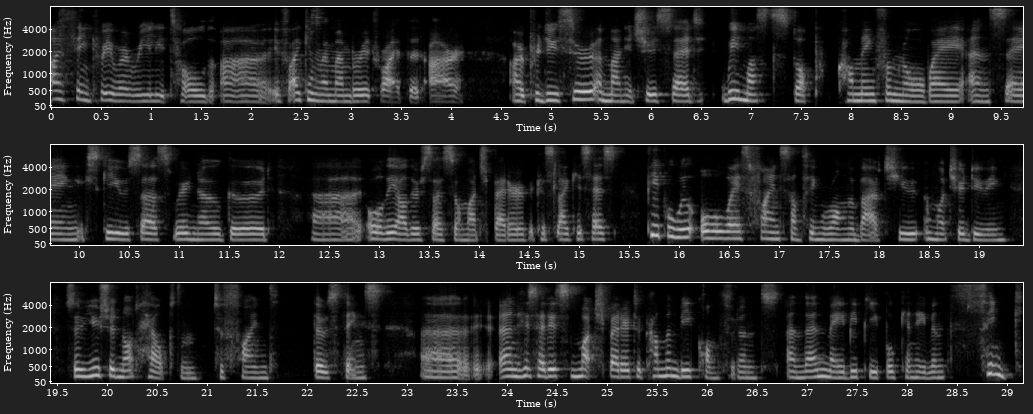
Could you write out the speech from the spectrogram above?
I think we were really told, uh, if I can remember it right, that our our producer and manager said we must stop coming from Norway and saying, "Excuse us, we're no good. Uh, all the others are so much better." Because, like he says, people will always find something wrong about you and what you're doing. So you should not help them to find those things. Uh, and he said it's much better to come and be confident, and then maybe people can even think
